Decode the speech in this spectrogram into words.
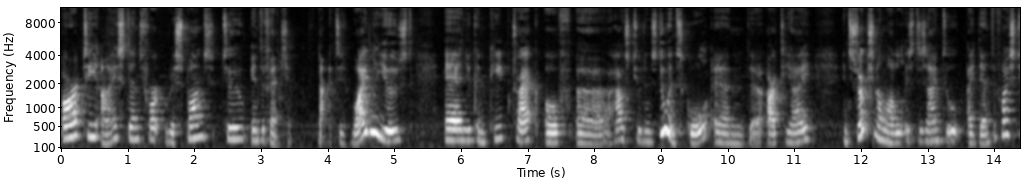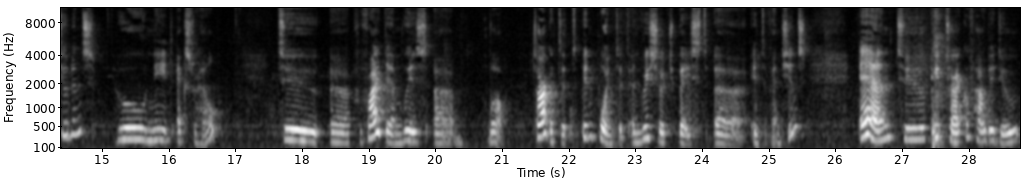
RTI stands for Response to Intervention. Now, it is widely used and you can keep track of uh, how students do in school. And the RTI instructional model is designed to identify students who need extra help, to uh, provide them with, um, well, targeted, pinpointed, and research based uh, interventions and to keep track of how they do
